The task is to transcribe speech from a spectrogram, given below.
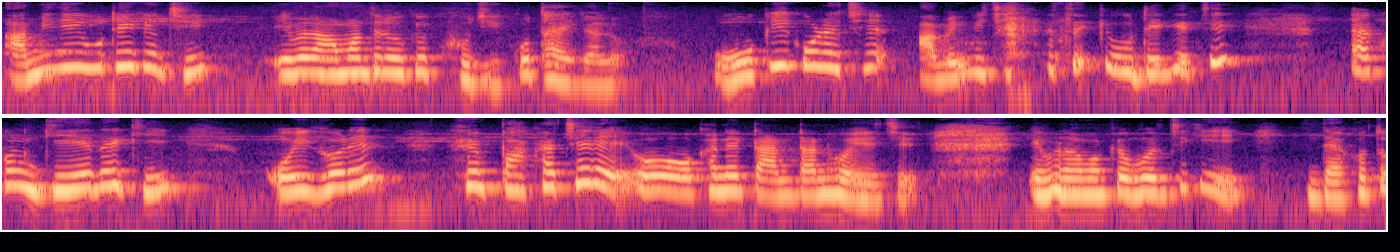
আমি যে উঠে গেছি, এবার আমাদের ওকে খুঁজি। কোথায় গেল? ও কী করেছে? আমি বিছানা থেকে উঠে গেছি। এখন গিয়ে দেখি ওই ঘরে পাখা ছেড়ে ও ওখানে টান টান হয়েছে। এবার আমাকে বলছে কি, দেখো তো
